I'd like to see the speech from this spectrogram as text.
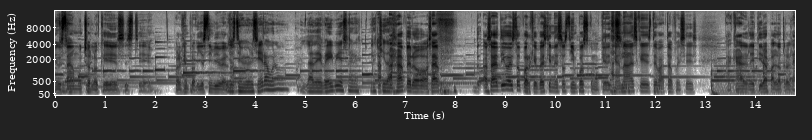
Me gustaba mucho lo que es, este, por ejemplo, Justin Bieber. Justin Bieber sí era bueno. La de Baby esa era, chida. Ajá, pero, o sea, o sea, digo esto porque ves que en esos tiempos como que decían, ah, es que este vato pues es acá le tira para el otro lado.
